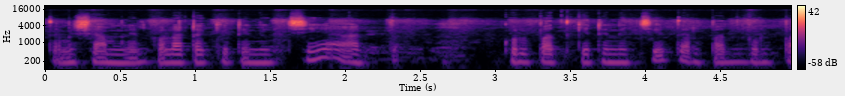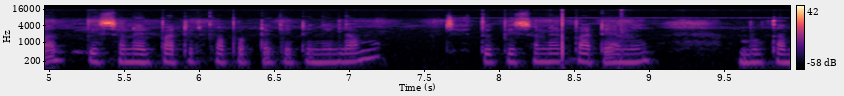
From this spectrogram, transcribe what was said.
তো আমি সামনের গলাটা কেটে নিচ্ছি আর গোলপাত কেটে নিচ্ছি। তালপাত, গোলপাত, পিছনের পাটের কাপড়টা কেটে নিলাম। যেহেতু পিছনের পাটে আমি বোতাম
